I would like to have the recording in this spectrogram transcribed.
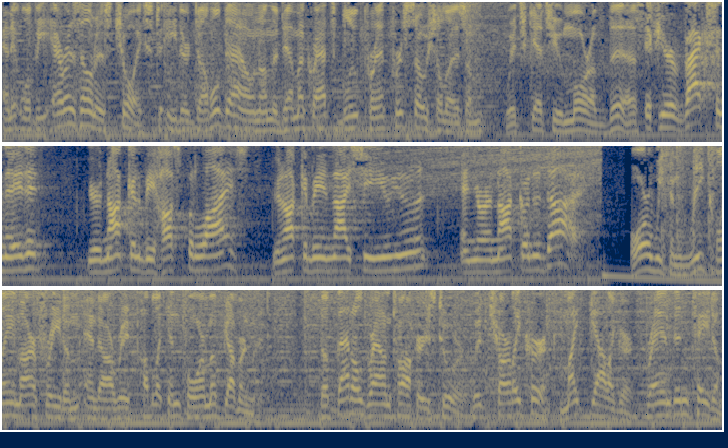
and it will be Arizona's choice to either double down on the Democrats' blueprint for socialism, which gets you more of this. If you're vaccinated, you're not going to be hospitalized, you're not going to be in an ICU unit, and you're not going to die. Or we can reclaim our freedom and our Republican form of government. The Battleground Talkers Tour with Charlie Kirk, Mike Gallagher, Brandon Tatum,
